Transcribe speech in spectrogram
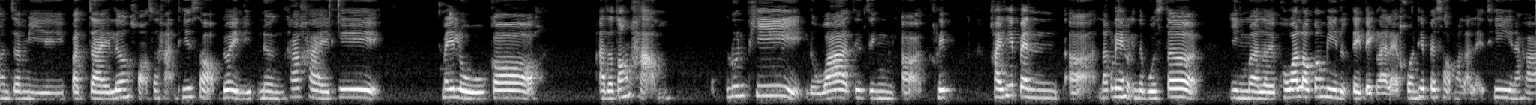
มันจะมีปัจจัยเรื่องของสถานที่สอบด้วยอีกนิดนึง ถ้าใครที่ไม่รู้ก็อาจจะต้องถามรุ่นพี่หรือว่าจริงๆเอ่อคลิปใครที่เป็นเอ่อนักเรียนของ Interbooster ยิงมาเลย เพราะว่าเราก็มีเด็กๆ หลายๆ คนที่ไปสอบมาหลายๆที่นะคะ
